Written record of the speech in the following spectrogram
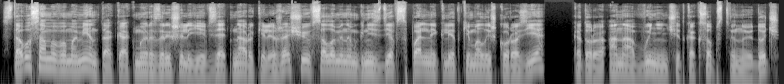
С того самого момента, как мы разрешили ей взять на руки лежащую в соломенном гнезде в спальной клетке малышку Розье, которую она выненчит как собственную дочь,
